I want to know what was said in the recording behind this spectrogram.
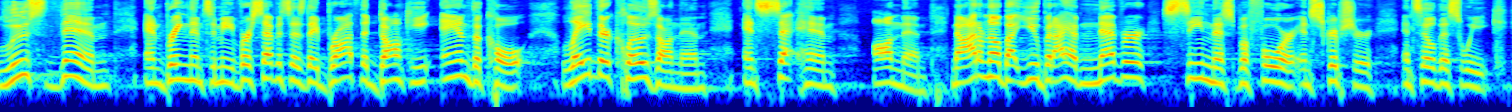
Loose them and bring them to me. Verse 7 says, They brought the donkey and the colt, laid their clothes on them, and set him on them. Now, I don't know about you, but I have never seen this before in Scripture until this week.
